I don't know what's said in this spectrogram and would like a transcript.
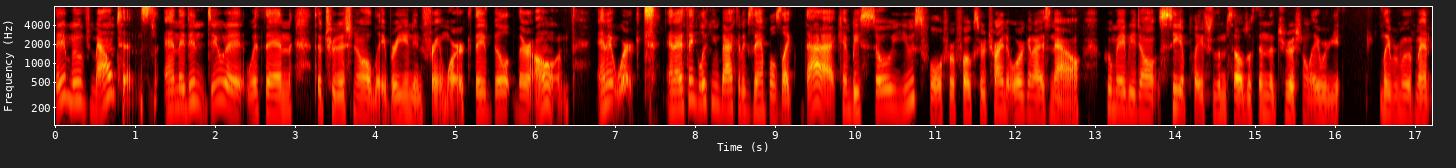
they moved mountains and they didn't do it within the traditional labor union framework. They built their own and it worked. And I think looking back at examples like that can be so useful for folks who are trying to organize now who maybe don't see a place for themselves within the traditional labor labor movement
